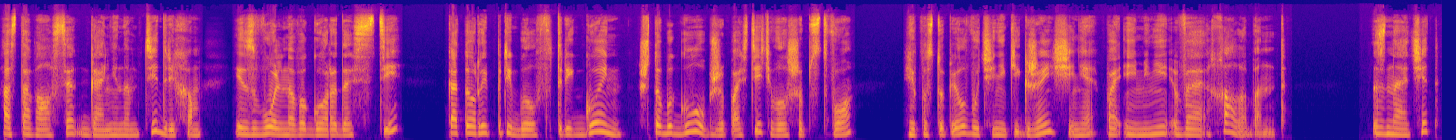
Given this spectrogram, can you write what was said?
оставался Ганином Тидрихом из вольного города Сти, который прибыл в Тригойн, чтобы глубже постичь волшебство, и поступил в ученики к женщине по имени В. Халабанд. Значит,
